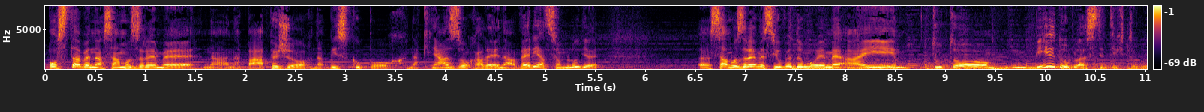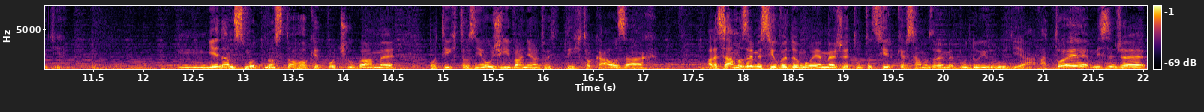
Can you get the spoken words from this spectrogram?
postavená samozrejme na, na pápežoch, na biskupoch, na kňazoch, ale aj na veriacom ľude. Eh, samozrejme si uvedomujeme aj túto biedu vlastne týchto ľudí. Mm, je nám smutno z toho, keď počúvame o týchto zneužívaniach, o týchto kauzách, ale samozrejme si uvedomujeme, že túto církev samozrejme budujú ľudia. A to je, myslím, že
